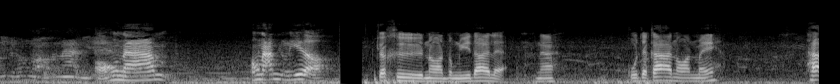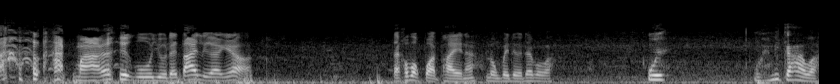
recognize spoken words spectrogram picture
นี่เป็นห้องนอนข้างหน้ามีอ๋อห้องน้ำห้องน้ำอย่างนี้เหรอ ก็คือนอนตรงนี้ได้แหละนะ กูจะกล้านอนไหม ถ้า หักมาก็คือกูอยู่ในใต้เรืออย่างเงี้ยเหรอ แต่เขาบอกปลอดภัยนะ ลงไปเดินได้ปะวะ อุ้ย อุ้ยไม่กล้าว่ะ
